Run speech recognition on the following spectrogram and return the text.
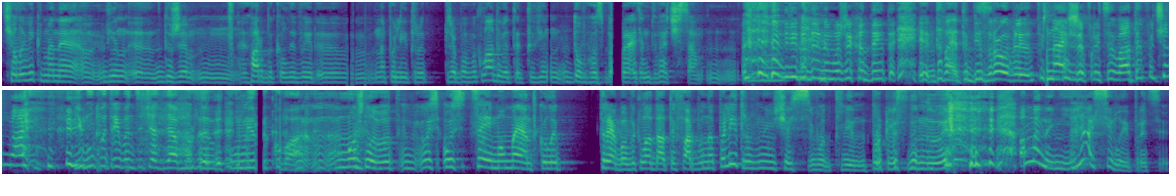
Чоловік в мене е, він е, дуже м, фарби, коли ви на палітру треба викладувати, то він довго збирається два часа. Дві години може ходити. Я, Давай я тобі зроблю. Починаєш вже працювати, починай. Йому потрібен цей час для можливо так? Можливо, ось ось цей момент, коли треба викладати фарбу на палітру, він щось от він прокрастинує. А в мене ні, я сіла і працюю.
